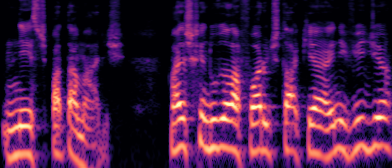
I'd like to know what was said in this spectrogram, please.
nesses patamares. Mas sem dúvida lá fora o destaque é a Nvidia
